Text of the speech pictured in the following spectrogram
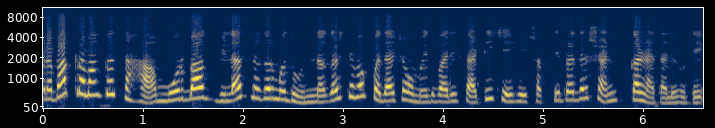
प्रभाग क्रमांक सहा मोरबाग विलासनगर मधून नगरसेवक पदाच्या उमेदवारीसाठीचे हे शक्ती प्रदर्शन करण्यात आले होते.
